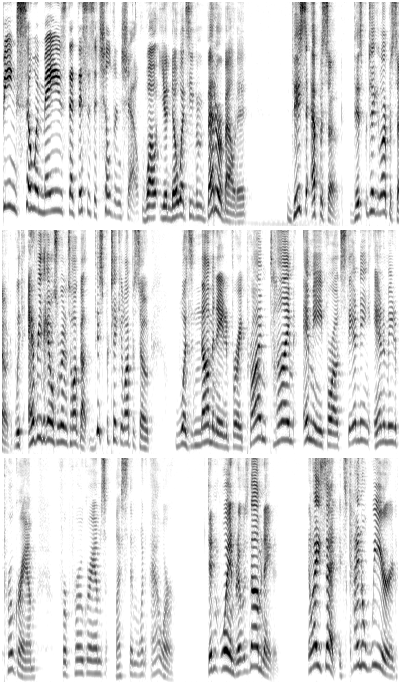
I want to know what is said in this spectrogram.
being so amazed that this is a children's show. Well, you know what's even better about it? This episode, this particular episode, with everything else we're going to talk about, this particular episode was nominated for a Primetime Emmy for Outstanding Animated Program for programs less than one hour. Didn't win, but it was nominated. And like I said, it's kind of weird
